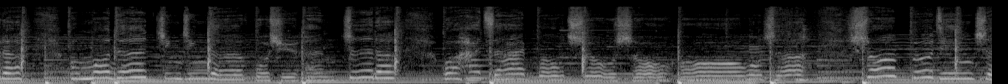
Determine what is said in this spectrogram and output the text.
得；默默的、静静的，或许很值得。我还在某处守候着，说不定这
